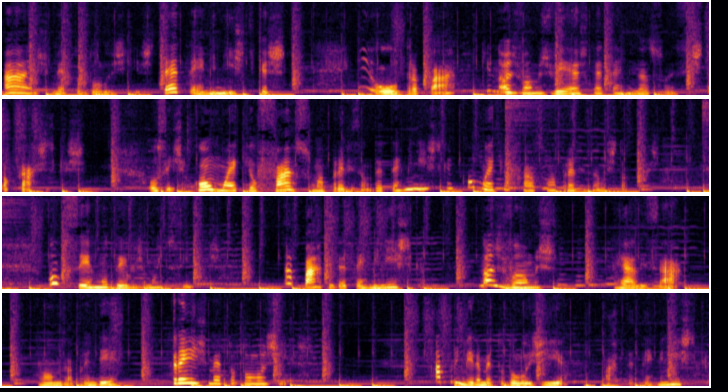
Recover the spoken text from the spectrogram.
as metodologias determinísticas e outra parte que nós vamos ver as determinações estocásticas. Ou seja, como é que eu faço uma previsão determinística e como é que eu faço uma previsão estocástica. Vão ser modelos muito simples. Na parte determinística, nós vamos realizar, vamos aprender três metodologias. A primeira metodologia, parte determinística,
